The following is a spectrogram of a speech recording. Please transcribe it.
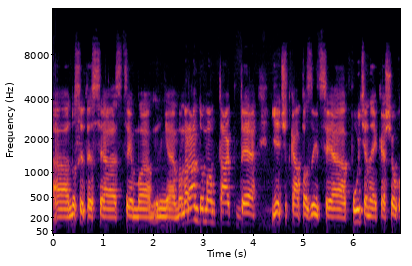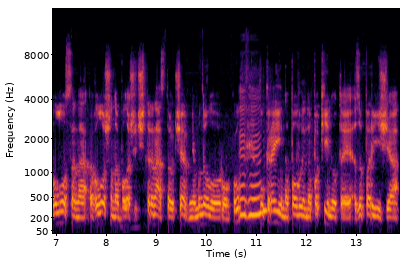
е, носитися з цим е, меморандумом, так де є чітка позиція Путіна, яка ще оголошена, оголошена була ще 14 червня минулого року. Україна повинна покинути Запоріжжя,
